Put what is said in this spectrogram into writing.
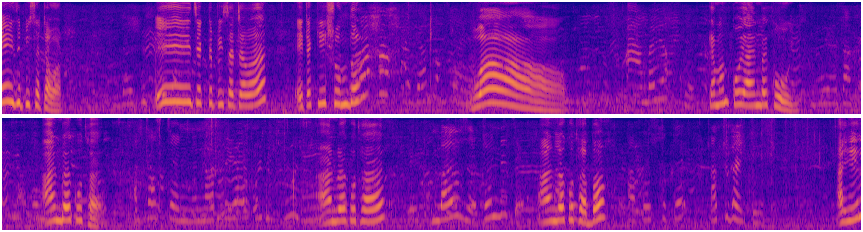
এই যে পিসা টাওয়ার এই যে একটা পিসা টাওয়ার এটা কি সুন্দর? ওয়াও কেমন? কই, আয়ন ভাই কই? আয়ন ভাই কোথায়? আয়ন ভাই কোথায়? আয়ন কোথায় আব্বা? আহিল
